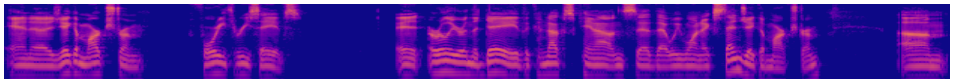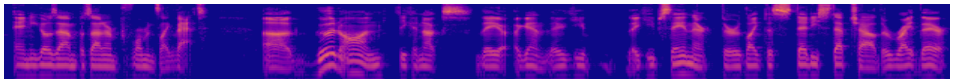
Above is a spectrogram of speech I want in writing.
and uh, Jacob Markstrom, forty three saves. And earlier in the day, the Canucks came out and said that we want to extend Jacob Markstrom, um, and he goes out and puts out a performance like that. Uh, good on the Canucks. They again they keep they keep staying there. They're like the steady stepchild. They're right there.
